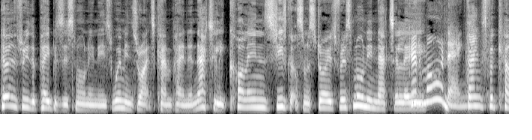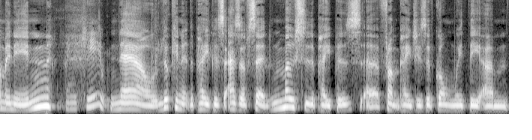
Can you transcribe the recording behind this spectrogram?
Going through the papers this morning is women's rights campaigner Natalie Collins. She's got some stories for us. Morning, Natalie. Good morning. Thanks for coming in. Thank you. Now, looking at the papers, as I've said, most of the papers uh, front pages have gone with the um,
